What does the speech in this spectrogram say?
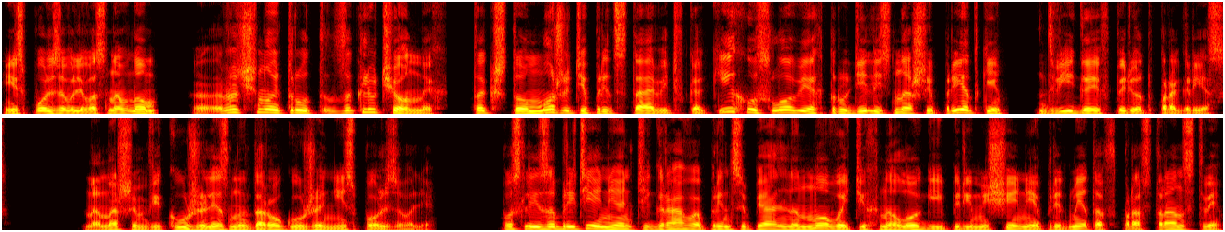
Использовали в основном Э, ручной труд заключенных, так что можете представить, в каких условиях трудились наши предки, двигая вперед прогресс. На нашем веку железную дорогу уже не использовали. После изобретения антиграва принципиально новой технологии перемещения предметов в пространстве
